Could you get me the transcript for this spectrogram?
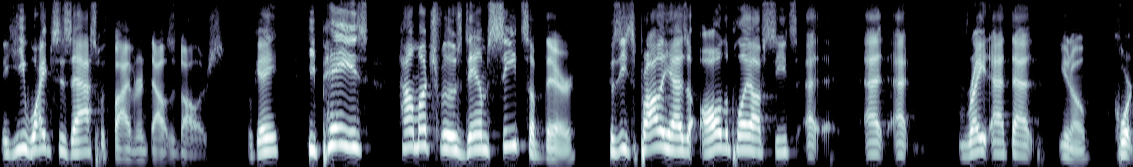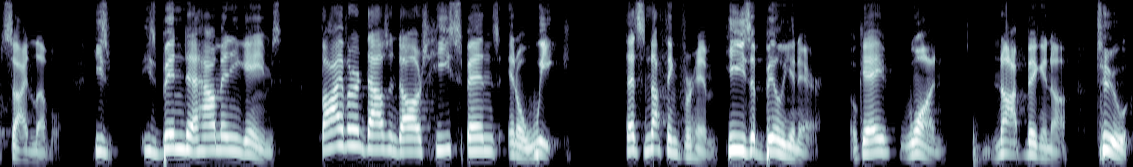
He wipes his ass with five hundred thousand dollars. Okay, he pays how much for those damn seats up there? because he probably has all the playoff seats at, at at right at that you know courtside level. He's he's been to how many games? Five hundred thousand dollars he spends in a week. That's nothing for him. He's a billionaire. Okay, one, not big enough. Two,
